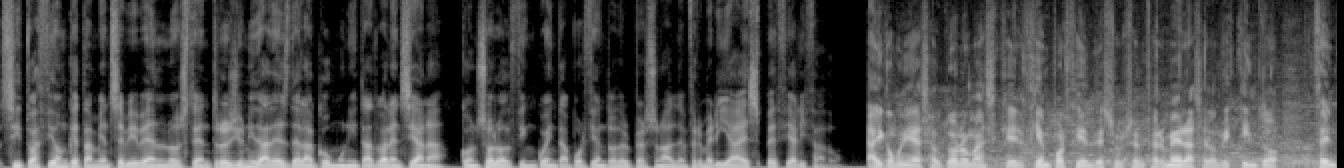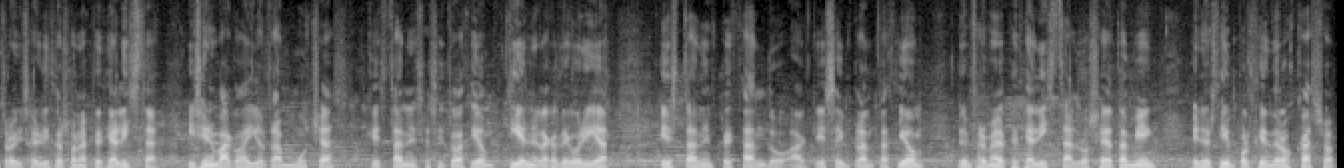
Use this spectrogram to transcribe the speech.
Situación que también se vive en los centros y unidades de la comunidad valenciana, con solo el 50% del personal de enfermería especializado. Hay comunidades autónomas que el 100% de sus enfermeras en los distintos centros y servicios son especialistas y sin embargo hay otras muchas que están en esa situación, tienen la categoría, están empezando a que esa implantación de enfermeras especialistas lo sea también en el 100% de los casos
